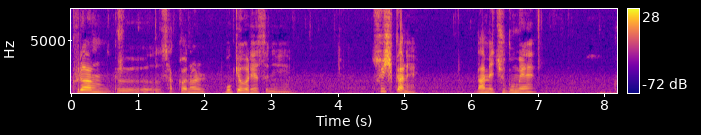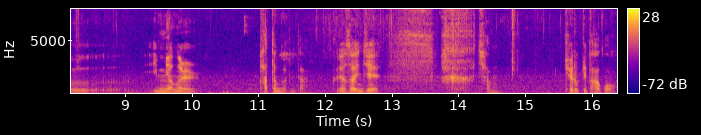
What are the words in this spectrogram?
그러한 그 사건을 목격을 했으니 순식간에 남의 죽음에 그 인명을 봤던 겁니다. 그래서 이제 하, 참 괴롭기도 하고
